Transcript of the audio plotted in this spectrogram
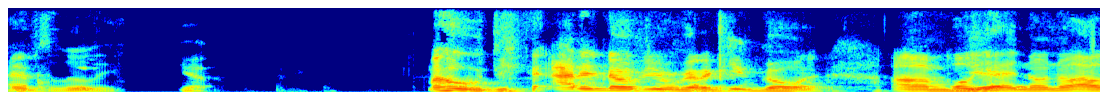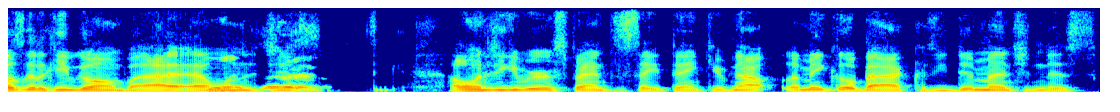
Absolutely. Yeah. Oh, I didn't know if you were gonna keep going. Um, oh yeah. yeah, no, no, I was gonna keep going, but I, I yeah, wanted to just, I wanted to give you a response to say thank you. Now let me go back because you did mention this.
